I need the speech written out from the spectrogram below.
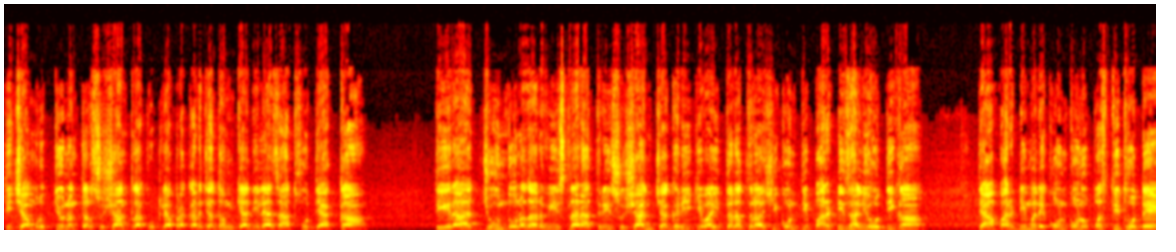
तिच्या मृत्यूनंतर सुशांतला कुठल्या प्रकारच्या धमक्या दिल्या जात होत्या का? तेरा जून दोन हजार वीसला रात्री सुशांतच्या घरी किंवा इतरत्र अशी कोणती पार्टी झाली होती का? त्या पार्टीमध्ये कोण कोण उपस्थित होते?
